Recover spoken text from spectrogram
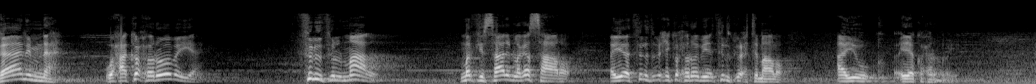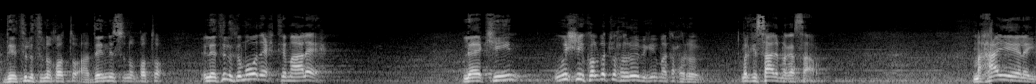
Haanimna waxaa ka xoroobaya uluulmaal markii saalim laga saaro ayaa ulu wii ka xoroobaya ulukii ixtimaalo ayuu ayaa ka xoroobaya hadday ulu noqoto hadday nis noqoto ila ulka ma wada ixtimaalee. Laakiin wixii kolba ka xoroobiga ma ka xoroobi markii saalim laga saaro maxaa yeelay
